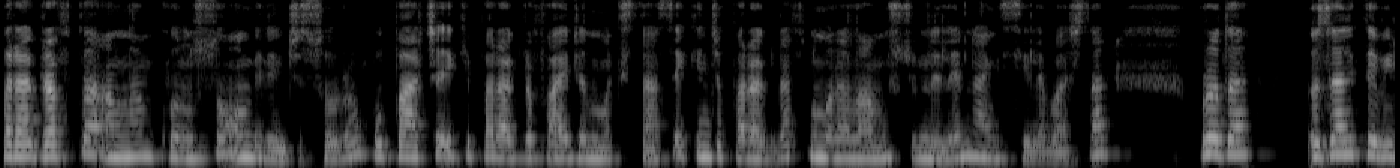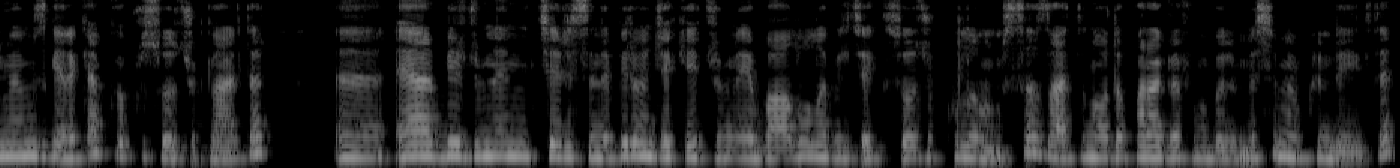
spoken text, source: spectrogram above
Paragrafta anlam konusu 11. soru. Bu parça iki paragrafa ayrılmak istense ikinci paragraf numaralanmış cümlelerin hangisiyle başlar? Burada özellikle bilmemiz gereken köprü sözcüklerdir. Ee, Eğer bir cümlenin içerisinde bir önceki cümleye bağlı olabilecek sözcük kullanılmışsa zaten orada paragrafın bölünmesi mümkün değildir.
